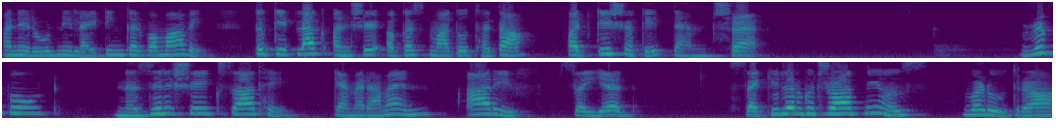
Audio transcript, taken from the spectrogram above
અને રોડની લાઇટિંગ કરવામાં આવે તો કેટલાક અંશે અકસ્માતો થતા અટકી શકે તેમ છે. રિપોર્ટ નઝીર શેખ સાથે cameraman Arif Saiyed. Secular Gujarat news Vadodara.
